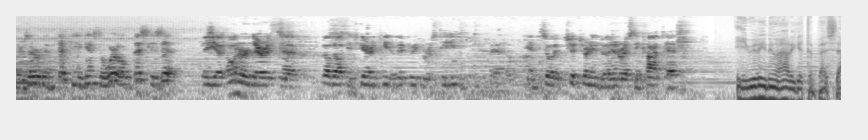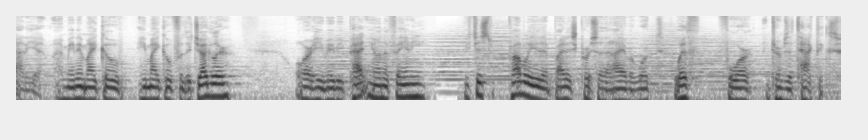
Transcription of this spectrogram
There's ever been 50 against the world. This is it. The uh, owner there is. uh, Philadelphia's guaranteed a victory for his team, and so it should turn into an interesting contest. He really knew how to get the best out of you. I mean, it might go, he might go for the juggler, or he may be patting you on the fanny. He's just probably the brightest person that I ever worked with for in terms of tactics.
